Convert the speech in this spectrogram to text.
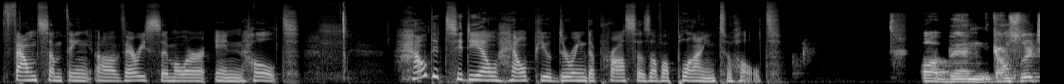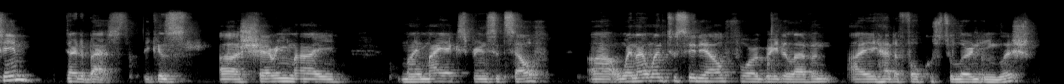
found something uh, very similar in Hult. How did CDL help you during the process of applying to Hult? Oh, the counselor team, they're the best because uh, sharing my my my experience itself. Uh, when I went to CDL for grade 11, I had a focus to learn English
